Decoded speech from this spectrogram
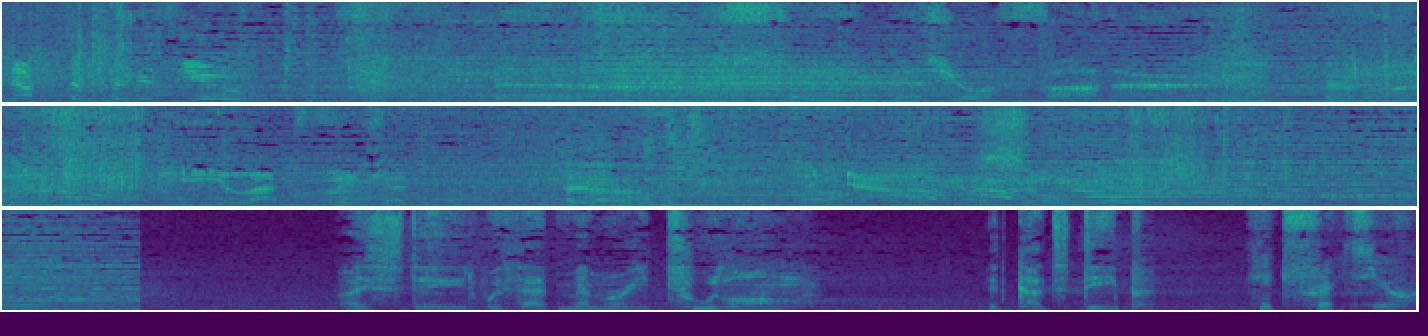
Enough to finish you. Ah, same as your father. He vision. And now, so will you. I stayed with that memory too long. It cuts deep. He tricked you.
